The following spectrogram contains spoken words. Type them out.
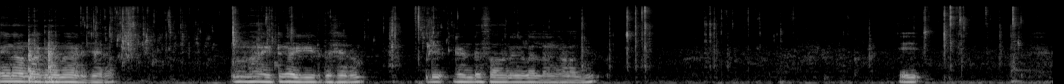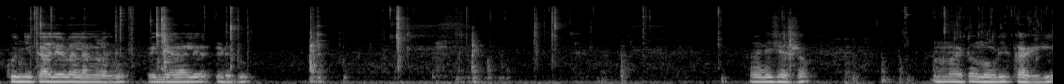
എങ്ങനെ നന്നാക്കണമെന്ന് കാണിച്ചു തരാം. നന്നായിട്ട് കഴുകിയെടുത്ത ശേഷം രണ്ട് സാധനങ്ങളെല്ലാം കളഞ്ഞു. ഈ കുഞ്ഞിക്കാലുകളെല്ലാം കളഞ്ഞു. വലിയ കാൽ എടുക്കും അതിനുശേഷം നന്നായിട്ട് ഒന്നുകൂടി കഴുകി.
